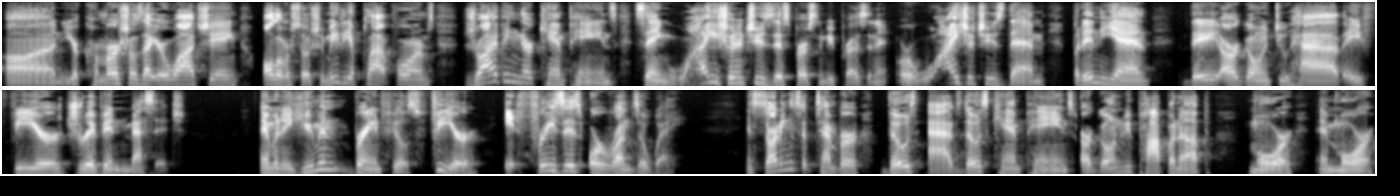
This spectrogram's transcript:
on your commercials that you're watching, all over social media platforms, driving their campaigns saying why you shouldn't choose this person to be president or why you should choose them. But in the end, they are going to have a fear driven message. And when a human brain feels fear, it freezes or runs away. And starting in September, those ads, those campaigns are going to be popping up more and more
